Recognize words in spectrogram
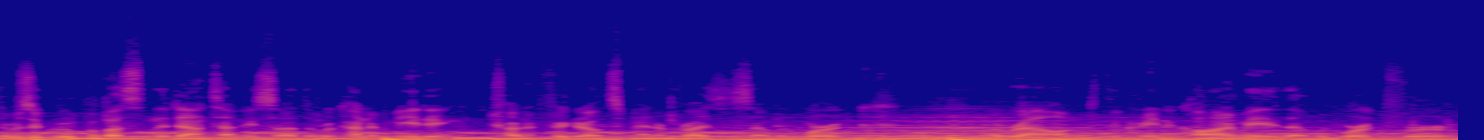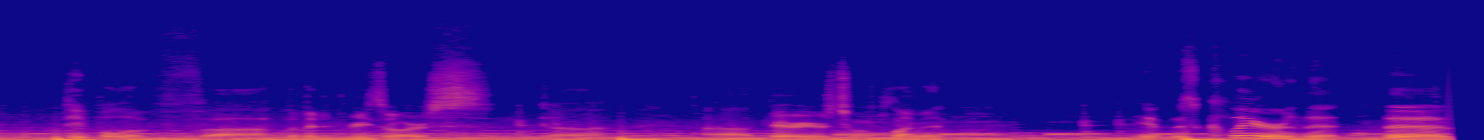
There was a group of us in the downtown east side that were kind of meeting, trying to figure out some enterprises that would work around the green economy, that would work for people of uh, limited resource and uh, uh, barriers to employment. It was clear that the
